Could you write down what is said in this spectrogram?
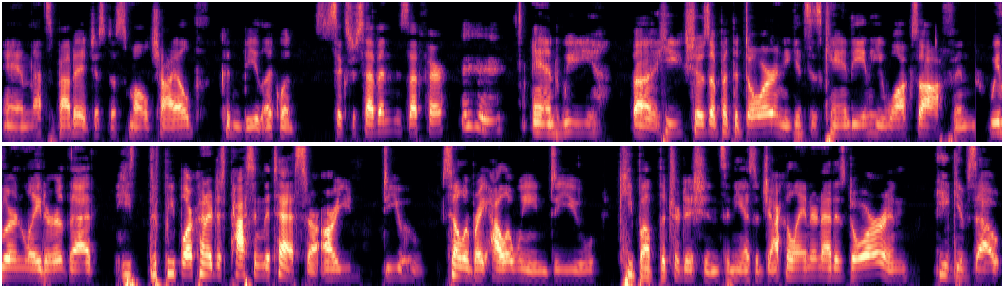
and that's about it. Just a small child, couldn't be like what six or seven? Is that fair? hmm and we uh, he shows up at the door and he gets his candy and he walks off. And we learn later that the people are kind of just passing the test. Are, are you do you celebrate halloween? Do you keep up the traditions? And he has a jack-o'-lantern at his door and he gives out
